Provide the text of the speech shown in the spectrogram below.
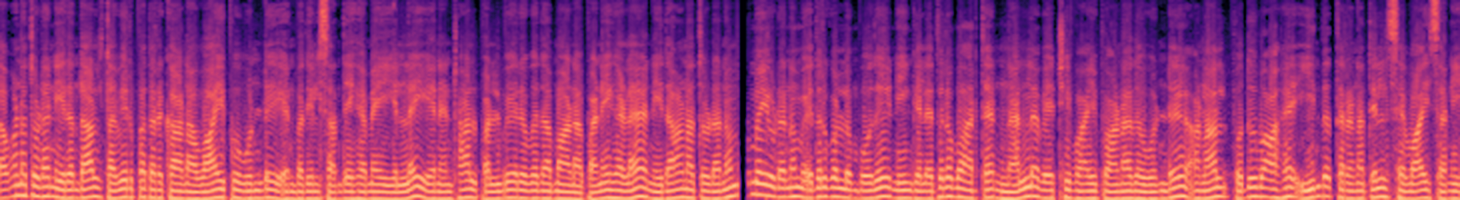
கவனத்துடன் இருந்தால் தவிர்ப்பதற்கான வாய்ப்பு உண்டு என்பதில் சந்தேகமே இல்லை. ஏனென்றால் பல்வேறு விதமான பணிகளை நிதானத்துடனும் உண்மையுடனும் எதிர்கொள்ளும் போது நீங்கள் எதிர்பார்த்த நல்ல வெற்றி வாய்ப்பானது உண்டு. ஆனால் பொதுவாக இந்த தருணத்தில் செவ்வாய் சனி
